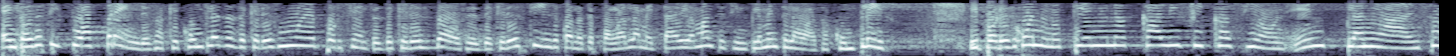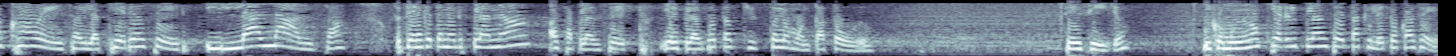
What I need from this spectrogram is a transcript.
Entonces, si tú aprendes a que cumples desde que eres 9%, desde que eres 12, desde que eres 15, cuando te pongas la meta de diamante, simplemente la vas a cumplir. Y por eso cuando uno tiene una calificación en, planeada en su cabeza y la quiere hacer y la lanza, usted tiene que tener plan A hasta plan Z. Y el plan Z es usted lo monta todo. Sencillo. Y como uno no quiere el plan Z, ¿qué le toca hacer?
